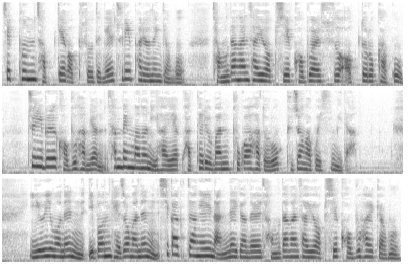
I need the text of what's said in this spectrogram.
식품 접객업소 등에 출입하려는 경우 정당한 사유 없이 거부할 수 없도록 하고 출입을 거부하면 300만 원 이하의 과태료만 부과하도록 규정하고 있습니다. 이 의원은 이번 개정안은 시각장애인 안내견을 정당한 사유 없이 거부할 경우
